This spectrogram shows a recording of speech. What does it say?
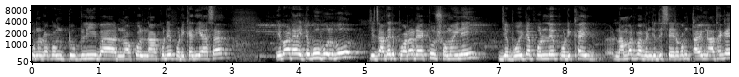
কোনো রকম টুকলি বা নকল না করে পরীক্ষা দিয়ে আসা। এবার এটুকুও বলব যে যাদের পড়ার একটু সময় নেই যে বইটা পড়লে পরীক্ষায় নাম্বার পাবেন, যদি সেরকম টাইম না থাকে।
